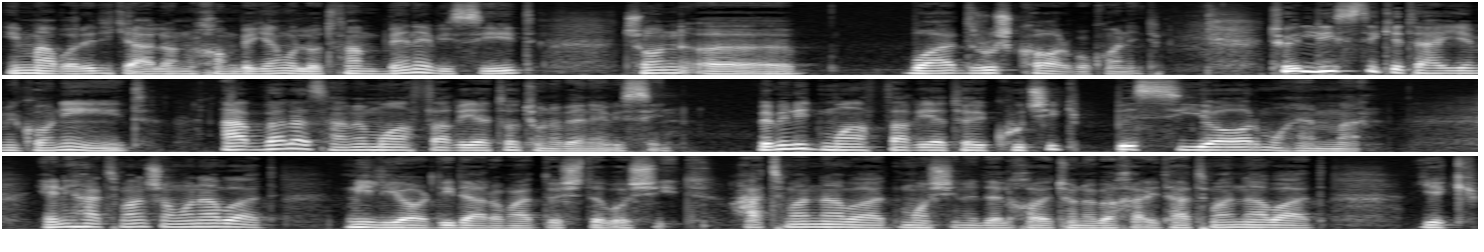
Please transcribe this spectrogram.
این مواردی که الان می‌خوام بگم و لطفا بنویسید چون باید روش کار بکنید. توی لیستی که تهیه می‌کنید اول از همه موفقیتاتون رو بنویسین. ببینید موفقیت های کوچیک بسیار مهمن. یعنی حتما شما نباید میلیاردی درآمد داشته باشید. حتما نباید ماشین دلخواهتون رو بخرید. حتما نباید یک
